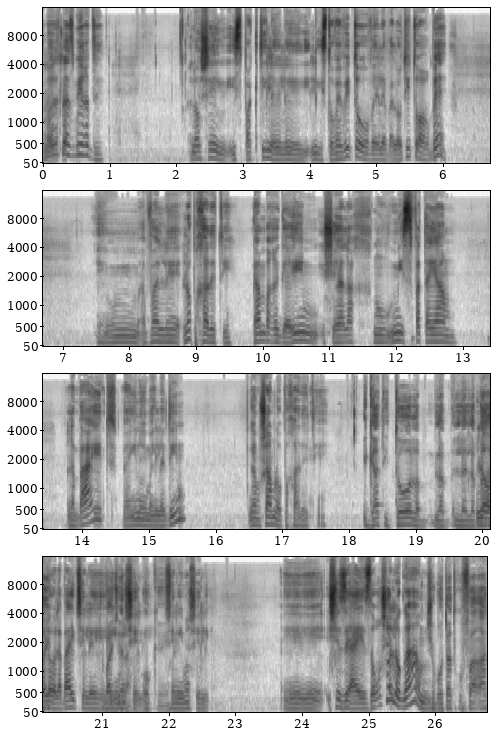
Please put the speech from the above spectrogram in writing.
לא יודעת להסביר את זה. לא שהספקתי ל- ל- להסתובב איתו ולבלות איתו הרבה, אבל אה, לא פחדתי. גם ברגעים שהלכנו משפת הים לבית והיינו עם הילדים, גם שם לא פחדתי. הגעת איתו לב- לב- לבית? לא, לא, לבית של לבית אימא שלי. אוקיי. של אימא שלי. אה, שזה האזור שלו גם. שבאותה תקופה את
